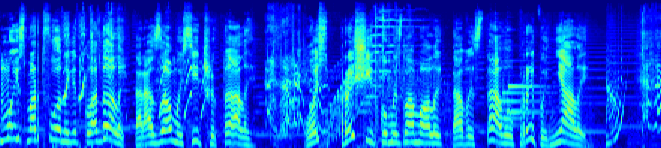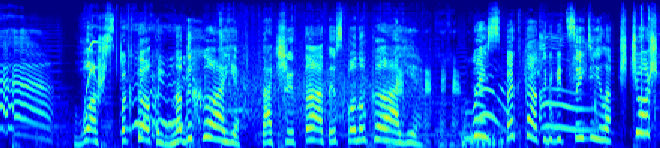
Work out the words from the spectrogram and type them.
Ми смартфони відкладали та разом усі читали. Ось решітку ми зламали та виставу припиняли. Ваш спектакль надихає та читати спонукає. Весь спектакль відсиділа. Що ж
